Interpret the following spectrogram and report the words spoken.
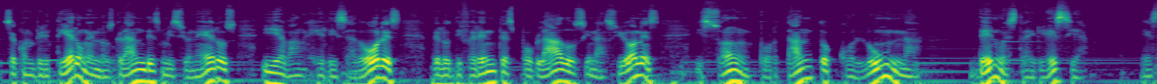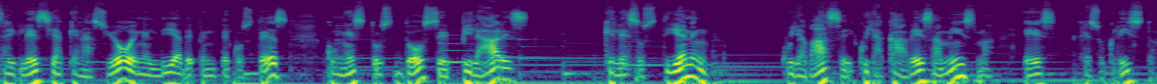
se convirtieron en los grandes misioneros y evangelizadores de los diferentes poblados y naciones y son, por tanto, columna de nuestra iglesia. Esa iglesia que nació en el día de Pentecostés con estos doce pilares que le sostienen, cuya base y cuya cabeza misma es Jesucristo.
